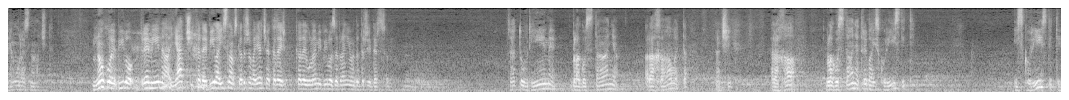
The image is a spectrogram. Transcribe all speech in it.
Ne mora značiti. Mnogo je bilo vremena jači kada je bila islamska država jača kada je, kada je u Lemi bilo zabranjeno da drži dersove. Zato vrijeme blagostanja, rahavata, znači, rahav, blagostanja treba iskoristiti. Iskoristiti.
